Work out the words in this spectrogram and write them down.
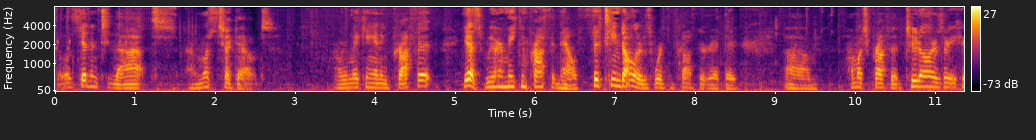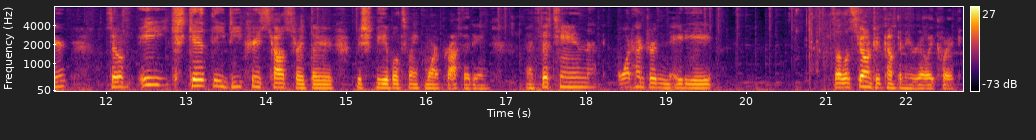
So let's get into that, and let's check out. Are we making any profit? Yes, we are making profit now. $15 worth of profit right there. Um, how much profit? $2 right here. So if we get the decreased cost right there, we should be able to make more profiting. And 15, 188. So let's go into company really quick.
